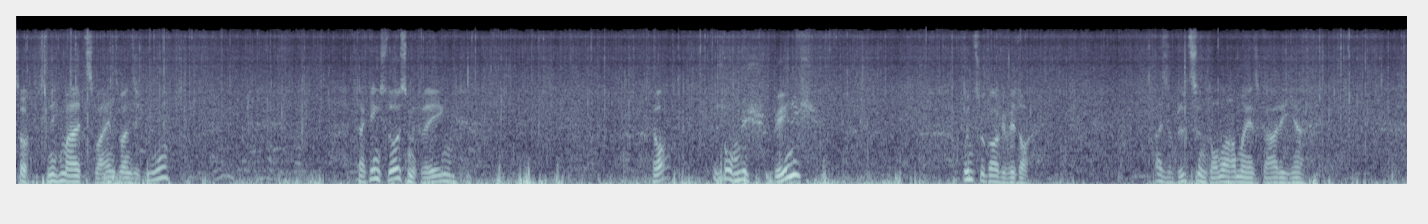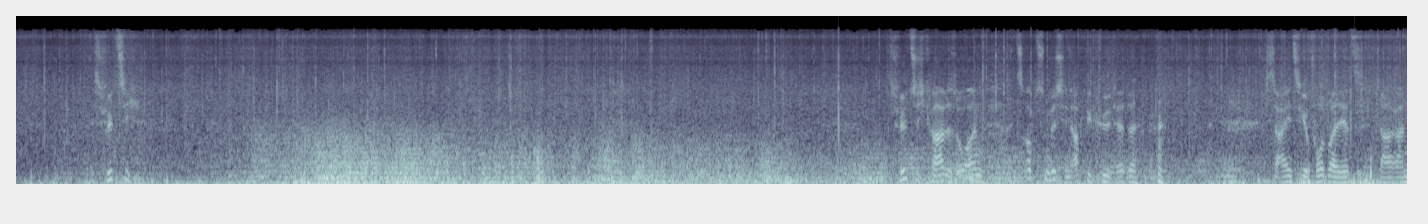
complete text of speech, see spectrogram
So, ist nicht mal 22 Uhr. Da ging es los mit Regen. Ja, ist auch nicht wenig. Und sogar Gewitter. Also Blitz und Donner haben wir jetzt gerade hier. Es fühlt sich. Es fühlt sich gerade so an, als ob es ein bisschen abgekühlt hätte. Das ist der einzige Vorteil jetzt daran.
